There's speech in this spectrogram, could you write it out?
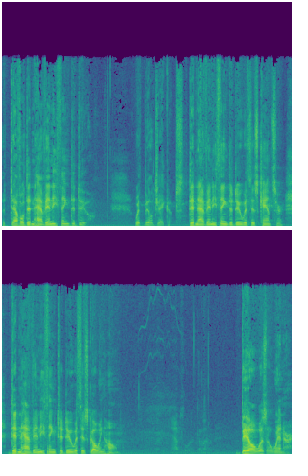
The devil didn't have anything to do with Bill Jacobs. Didn't have anything to do with his cancer. Didn't have anything to do with his going home. Bill was a winner.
